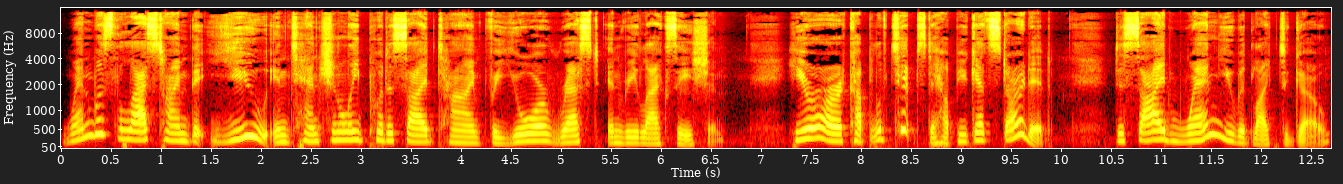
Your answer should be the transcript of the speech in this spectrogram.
when was the last time that you intentionally put aside time for your rest and relaxation? Here are a couple of tips to help you get started. Decide when you would like to go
